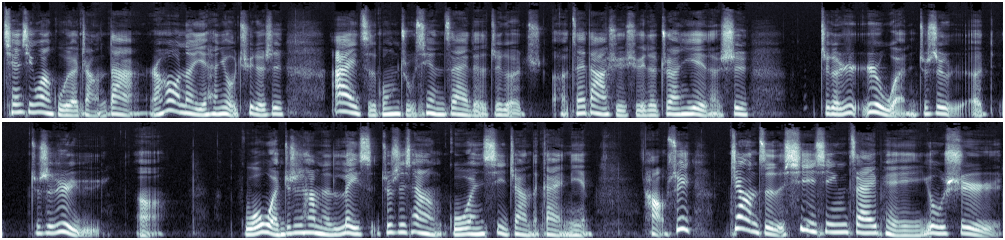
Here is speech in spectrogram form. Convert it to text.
千辛万苦的长大。然后呢，也很有趣的是，爱子公主现在的这个呃，在大学学的专业呢是这个日日文，就是呃，就是日语啊、国文就是他们的类似，就是像国文系这样的概念。好，所以这样子细心栽培，又是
